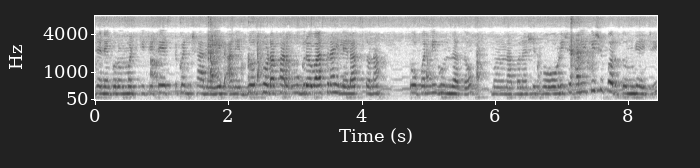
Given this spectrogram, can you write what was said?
जेणेकरून मटकीची टेस्ट पण छान येईल आणि जो थोडाफार उग्रवास राहिलेला असतो ना तो पण निघून जातो. म्हणून आपण अशी थोडीशी हलकीशी परतून घ्यायची.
